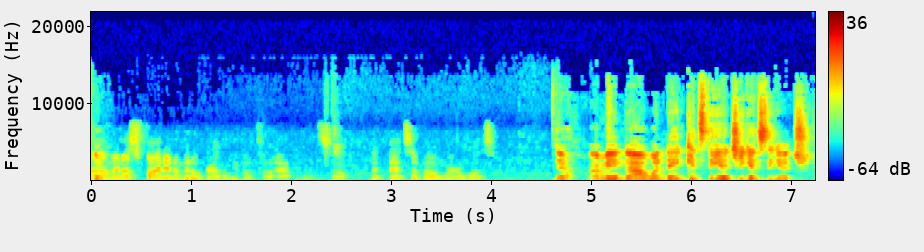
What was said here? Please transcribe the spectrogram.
um, Yeah. and us finding a middle ground that we both felt happy with. So, but that's about where it was. Yeah, I mean, uh, when Nate gets the itch, he gets the itch.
